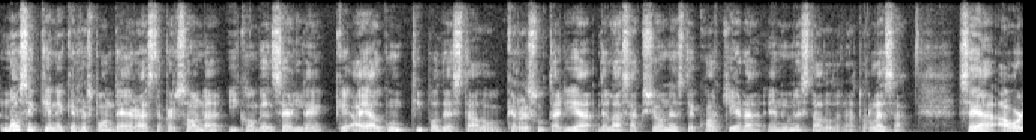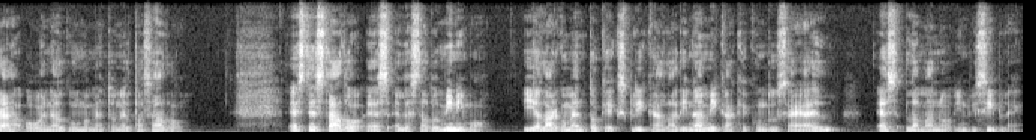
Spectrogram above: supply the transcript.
Nozick tiene que responder a esta persona y convencerle que hay algún tipo de estado que resultaría de las acciones de cualquiera en un estado de naturaleza, sea ahora o en algún momento en el pasado. Este estado es el estado mínimo, y el argumento que explica la dinámica que conduce a él es la mano invisible.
